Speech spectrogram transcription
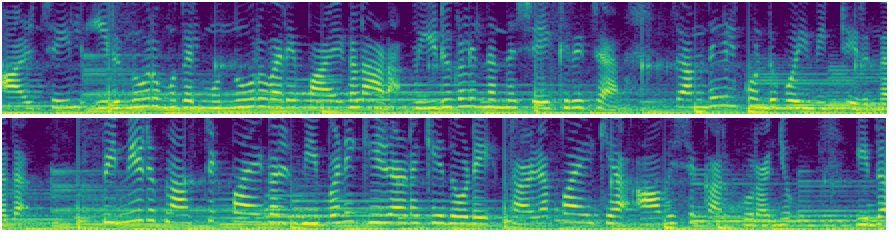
ആഴ്ചയിൽ ഇരുന്നൂറ് മുതൽ മുന്നൂറ് വരെ പായകളാണ് വീടുകളിൽ നിന്ന് ശേഖരിച്ച് ചന്തയിൽ കൊണ്ടുപോയി വിറ്റിരുന്നത്. പിന്നീട് പ്ലാസ്റ്റിക് പായകൾ വിപണി കീഴടക്കിയതോടെ തഴപ്പായയ്ക്ക് ആവശ്യക്കാർ കുറഞ്ഞു. ഇത്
